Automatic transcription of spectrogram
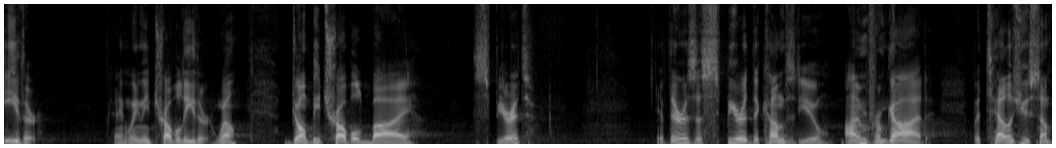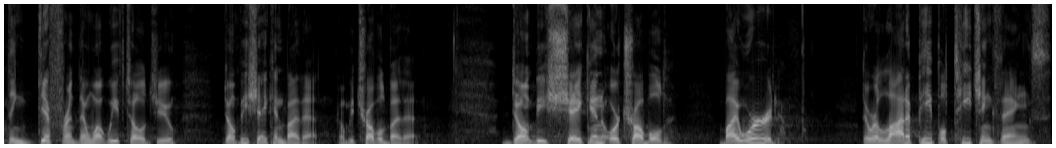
either. Okay, what do you mean troubled either? Well, don't be troubled by spirit if there is a spirit that comes to you, I'm from God, but tells you something different than what we've told you, don't be shaken by that. Don't be troubled by that. Don't be shaken or troubled by word. There were a lot of people teaching things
